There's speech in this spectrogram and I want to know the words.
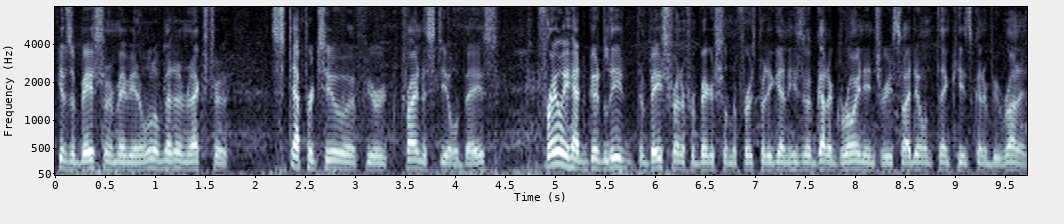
gives a base runner maybe a little bit of an extra step or two if you're trying to steal a base. Fraley had good lead, the base runner for Bakersfield in the first, but again, he's got a groin injury, so I don't think he's going to be running.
